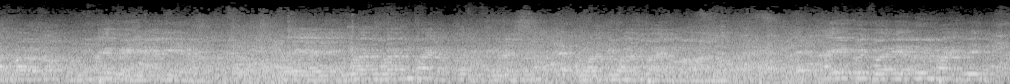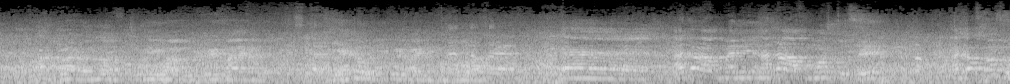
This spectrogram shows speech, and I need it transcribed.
Agbára náà kò ní dẹ́gbẹ̀ yẹn ayé rẹ̀. Iwájú báyìí lọ́pọ̀ ìdílẹ́sí. Iwájú iwájú báyìí lọ́wọ́ wa lọ. Ayé péjọ ní lórí báyìí lẹ́yìn. Agbára náà orí wa kò pé báyìí. Ìyẹn náà ò ní pé báyìí kọ̀ọ̀kan wa. I don't have many, much to say. I just want to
